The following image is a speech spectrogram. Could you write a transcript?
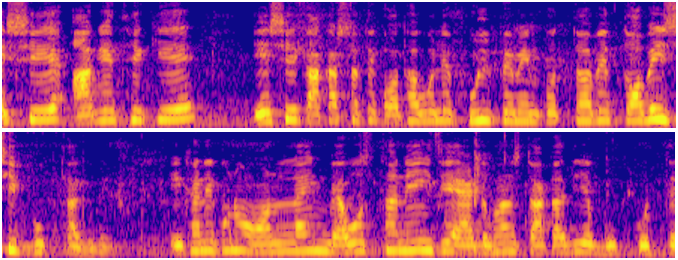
এসে আগে থেকে এসে কাকার সাথে কথা বলে ফুল পেমেন্ট করতে হবে তবেই সিট বুক থাকবে। এখানে কোনো অনলাইন ব্যবস্থা নেই যে অ্যাডভান্স টাকা দিয়ে বুক করতে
